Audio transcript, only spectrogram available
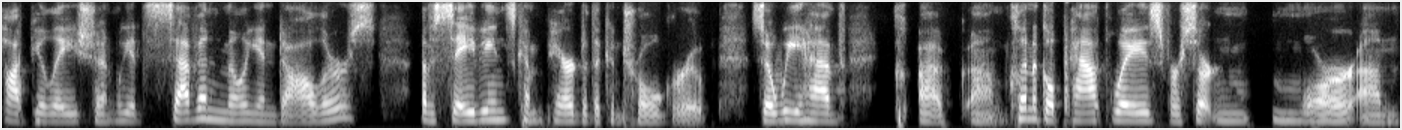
population. We had $7 million of savings compared to the control group. So we have uh, um, clinical pathways for certain more um,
